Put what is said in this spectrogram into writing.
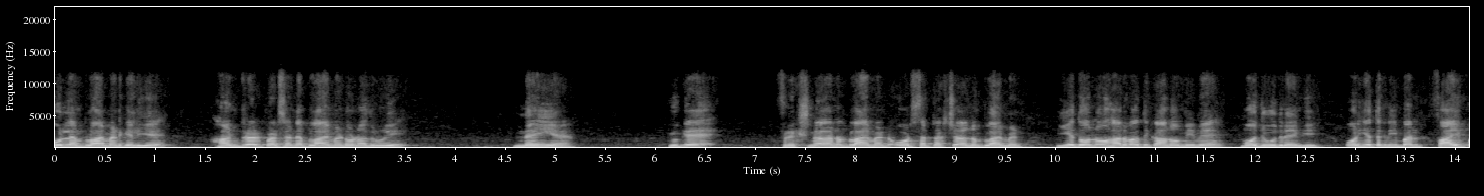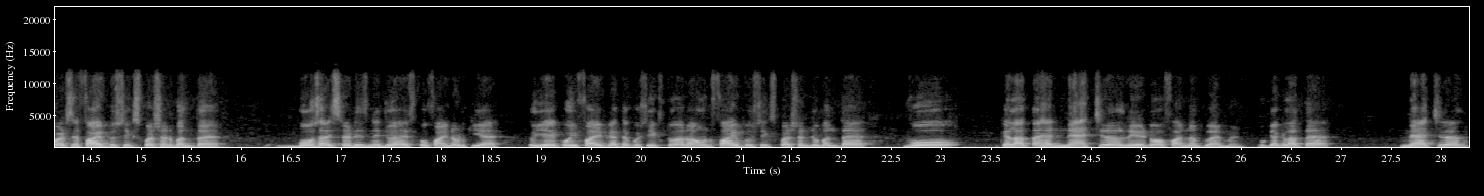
फुल एम्प्लॉयमेंट के लिए हंड्रेड परसेंट एम्प्लॉयमेंट होना ज़रूरी नहीं है। क्योंकि फ्रिक्शनल अनएम्प्लॉयमेंट और स्ट्रक्चर अनएम्प्लॉयमेंट ये दोनों हर वक्त इकोनॉमी में मौजूद रहेंगी। और ये तकरीबन five percent five to six percent बनता है। बहुत सारी स्टडीज़ ने जो है इसको फाइंड आउट किया है। तो ये कोई फाइव कहता है, कोई सिक्स तो around five to six percent जो बनता है, वो कहलाता है नेचुरल रेट ऑफ़ अनएम्प्लॉयमेंट वो क्या कहलाता है? Natural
